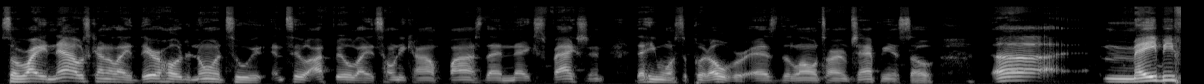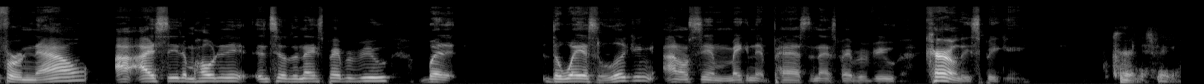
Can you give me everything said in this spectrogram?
So right now it's kind of like they're holding on to it until I feel like Tony Khan finds that next faction that he wants to put over as the long term champion. So uh maybe for now I, I see them holding it until the next pay per view, but the way it's looking, I don't see him making it past the next pay per view. Currently speaking. Currently speaking,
